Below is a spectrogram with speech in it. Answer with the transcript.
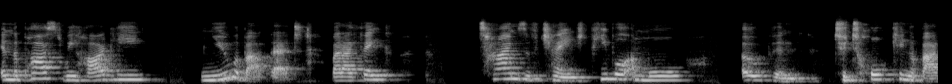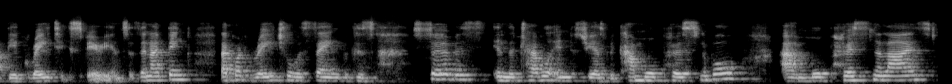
In the past, we hardly knew about that. But I think times have changed. People are more open to talking about their great experiences. And I think, like what Rachel was saying, because service in the travel industry has become more personable, um, more personalized.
